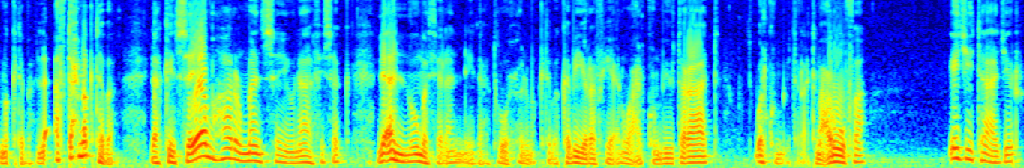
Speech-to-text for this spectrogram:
مكتبة لا أفتح مكتبة لكن سيظهر من سينافسك لأنه مثلا إذا تروح المكتبة كبيرة في أنواع الكمبيوترات والكمبيوترات معروفة يجي تاجر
